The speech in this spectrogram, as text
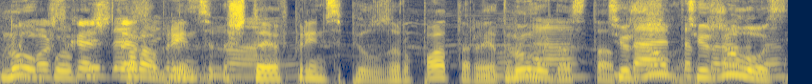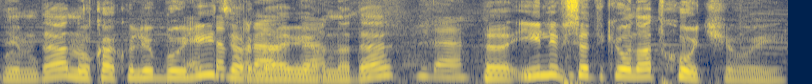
Ну, можно сказать, что я, в принципе, что я в принципе узурпатор, и этого Ну, недостаточно. Да, тяжело, это тяжело правда. с ним, да? Ну, как и любой Это лидер, правда. наверное, да? Да, Э, Или все-таки он отходчивый?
